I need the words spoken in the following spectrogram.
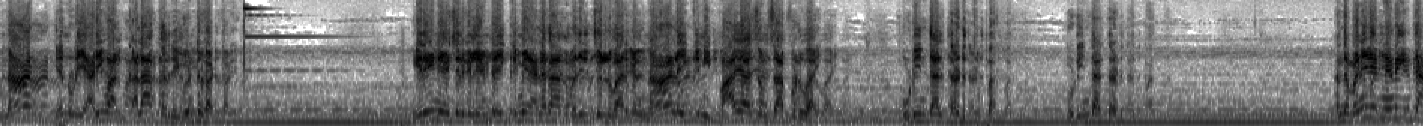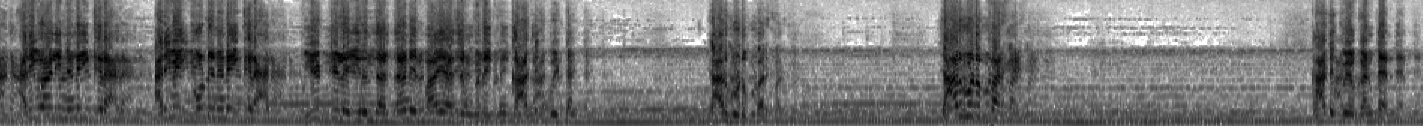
நான் என்னுடைய அறிவால் கலாக்கதிரை வென்று காட்டுவேன். இறைநேசர்கள் என்றைக்குமே அழகாக பதில் சொல்லுவார்கள் நாளைக்கு நீ பாயாசம் சாப்பிடுவாய். முடிந்தால் தடுத்துப்பார். முடிந்தால் தடுத்துப்பார். அந்த மனிதன் நினைத்தான் அறிவாளி நினைக்கிறார் அறிவை கொண்டு நினைக்கிறார். வீட்டில இருந்தால் தானே பாயாசம் கிடைக்கும் காட்டுக்கு போயிட்டான். யார் கொடுப்பார்கள்? யார் கொடுப்பார்கள்? காட்டுக்கு போய் உட்கார்ந்தார்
